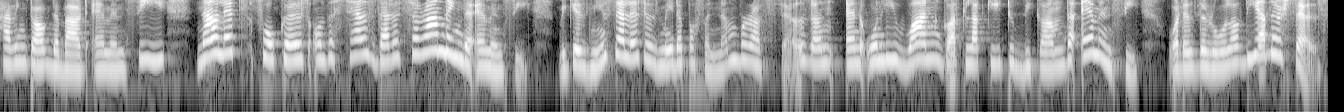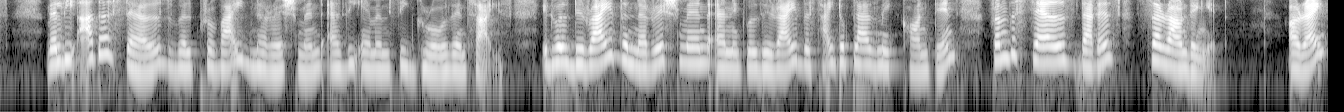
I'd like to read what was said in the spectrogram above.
having talked about MMC, now let's focus on the cells that are surrounding the MMC because nucellus is made up of a number of cells and, and only one got lucky to become the MMC. What is the role of the other cells? Well, the other cells will provide nourishment as the MMC grows in size. It will derive the nourishment and it will derive the cytoplasmic content from the cells that is surrounding it. Alright,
